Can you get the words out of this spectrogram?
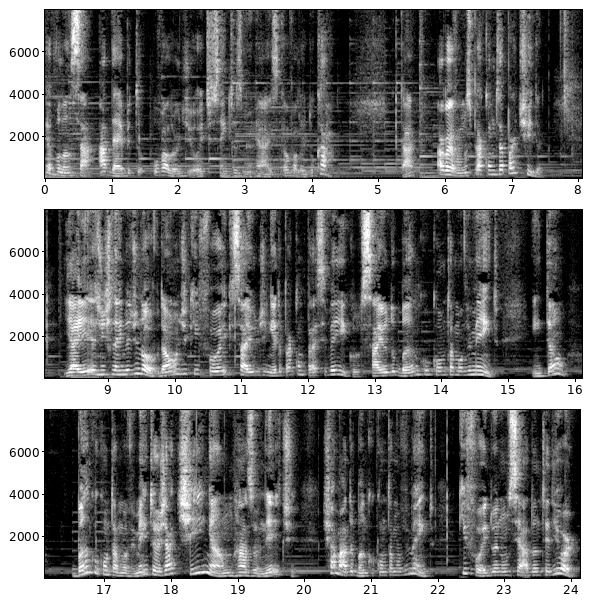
eu vou lançar a débito o valor de 800 mil reais, que é o valor do carro. Tá? Agora vamos para a contrapartida. E aí a gente lembra de novo, da onde que foi que saiu o dinheiro para comprar esse veículo? Saiu do banco contra movimento. Então, banco contra movimento eu já tinha um razonete chamado banco contra movimento, que foi do enunciado anterior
